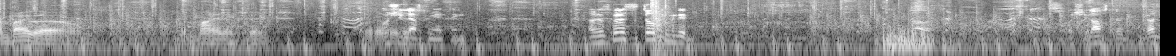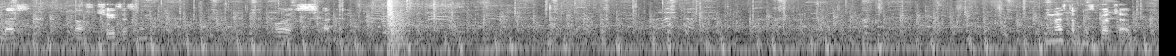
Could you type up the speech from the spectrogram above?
I'm by the, the mining thing. Oh, Whatever Oh, she left me, I think. Oh, this girl is still committed. Oh. Oh, she lost her bloodlust. Lost chases him. For a second. He messed up his up.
